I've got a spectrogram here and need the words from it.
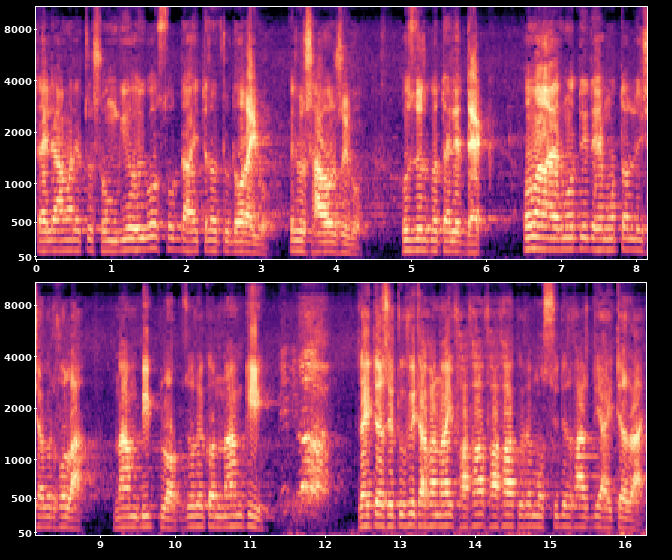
তাইলে আমার একটু সঙ্গীও হইব চোর ডাহাইতেও একটু ডরাইব, একটু সাহস হইব। হুজুর কো তাইলে দেখ। ওমা, এর মধ্যে দেহে মোতল্লি সাহেবের ফোলা। নাম বিপ্লব। জোরে কর নাম কি? যাইতেছে টুপি টাকা নাই ফাফা ফাফা করে মসজিদের ফাঁস দিয়ে হাইটা যায়।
